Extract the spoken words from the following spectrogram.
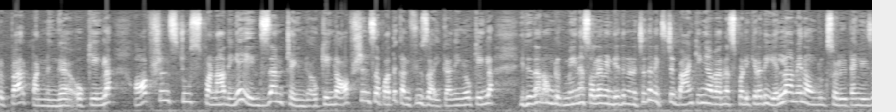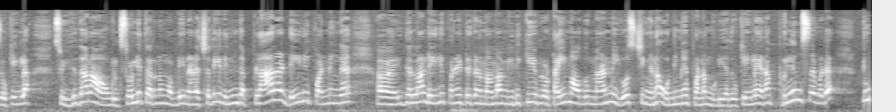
ப்ரிப்பேர் பண்ணுங்க. ஓகேங்களா ஆப்ஷன்ஸ் சூஸ் பண்ணாதீங்க. எக்ஸாம் டைமில் ஓகேங்களா ஆப்ஷன்ஸை பார்த்து கன்ஃபியூஸ் ஆகிக்காதீங்க ஓகேங்களா இதுதான் நான் உங்களுக்கு மெயினாக சொல்ல வேண்டியதுன்னு நினச்சது. நெக்ஸ்ட் பேங்கிங் அவேர்னஸ் படிக்கிறது எல்லாமே நான் உங்களுக்கு சொல்லிட்டேங்க இது ஓகேங்களா ஸோ இதுதான் நான் உங்களுக்கு சொல்லி தரணும் அப்படின்னு நினச்சது. இது இந்த பிளானை டெய்லி பண்ணுங்க. இதெல்லாம் டெய்லி பண்ணிட்டு இருக்கணுமா மேம் இதுக்கே இவ்வளோ டைம் ஆகுமான்னு யோசிச்சிங்கன்னா ஒன்றுமே பண்ண முடியாது. ஓகேங்களா ஏன்னா ப்ரிலிம்ஸை விட டூ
